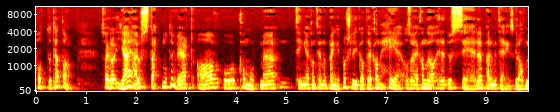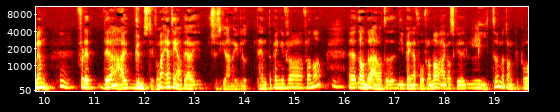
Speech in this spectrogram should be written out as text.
pottetett, da, så er det klart, jeg er jo sterkt motivert av å komme opp med ting jeg kan tjene penger på, slik at jeg kan, he, altså jeg kan redusere permitteringsgraden min. For det, det er gunstig for meg. En ting er at jeg syns ikke det er noe hyggelig å hente penger fra, fra Nav. Eh, Det andre er at de pengene jeg får fra Nav, er ganske lite med tanke på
